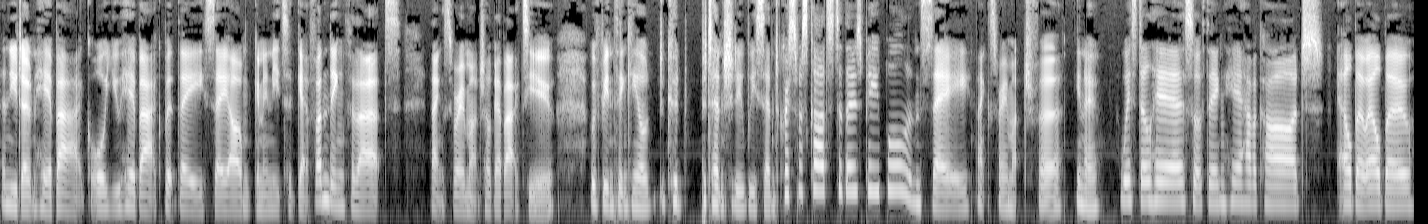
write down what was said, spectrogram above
and you don't hear back or you hear back, but they say, oh, I'm going to need to get funding for that. Thanks very much. I'll get back to you. We've been thinking, oh, could potentially we send Christmas cards to those people and say, thanks very much for, you know, we're still here sort of thing. Here, have a card. Elbow, elbow.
